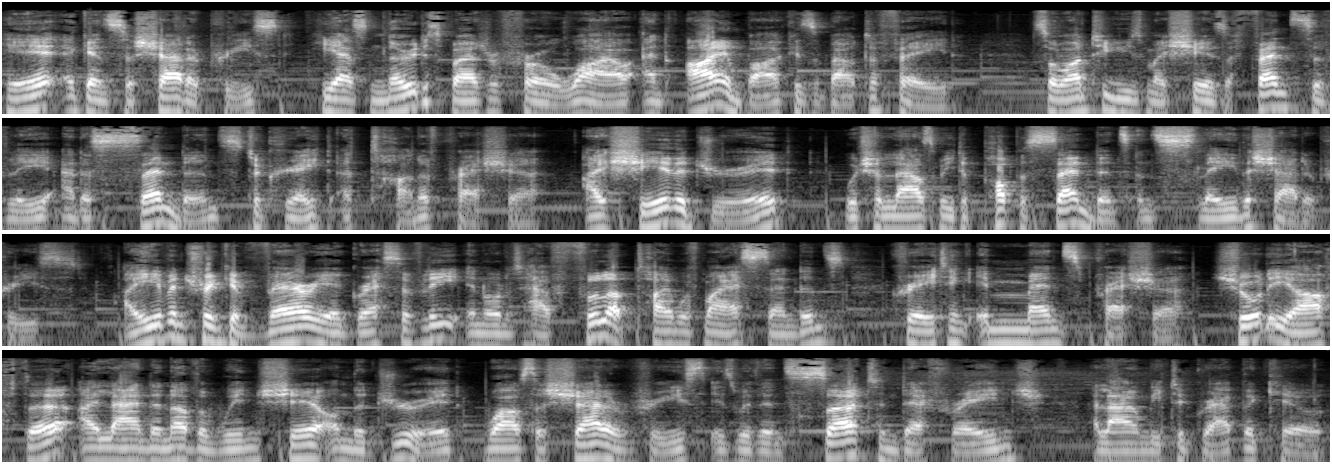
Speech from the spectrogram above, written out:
Here, against the Shadow Priest, he has no dispersion for a while and Iron Bark is about to fade. So I want to use my shears offensively and Ascendance to create a ton of pressure. I shear the Druid, which allows me to pop Ascendance and slay the Shadow Priest. I even trinket very aggressively in order to have full uptime with my Ascendance, creating immense pressure. Shortly after, I land another Wind Shear on the Druid, whilst the Shadow Priest is within certain death range, allowing me to grab the kill.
